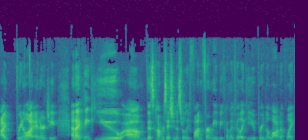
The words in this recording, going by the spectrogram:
I bring a lot of energy, and I think you. Um, this conversation is really fun for me because I feel like you bring a lot of like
